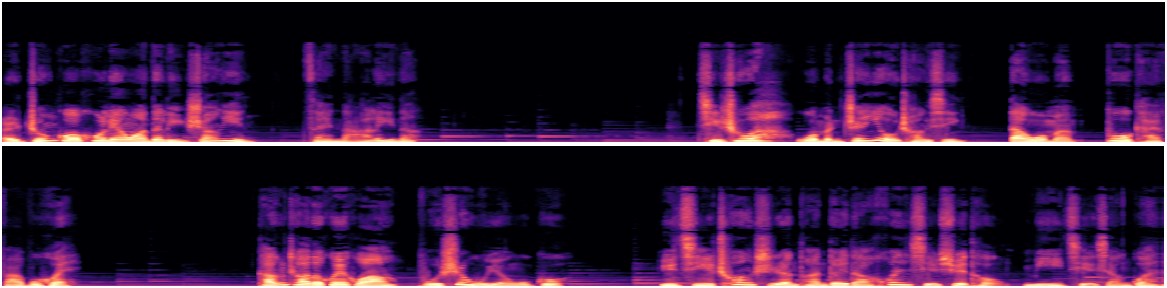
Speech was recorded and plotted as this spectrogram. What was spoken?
而中国互联网的李商隐在哪里呢？起初啊，我们真有创新，但我们不开发布会。唐朝的辉煌不是无缘无故。与其创始人团队的混血血统密切相关。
